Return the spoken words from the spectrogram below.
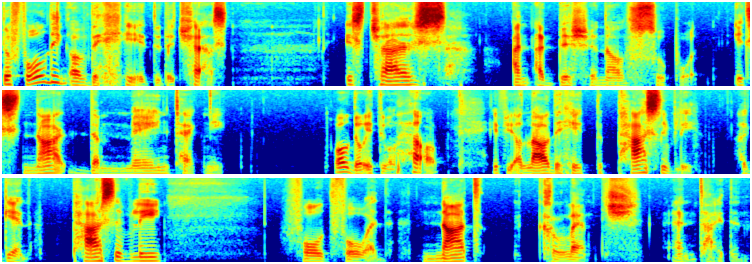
The folding of the head to the chest is just an additional support. It's not the main technique. Although it will help if you allow the head to passively, again, passively fold forward, not clench and tighten.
